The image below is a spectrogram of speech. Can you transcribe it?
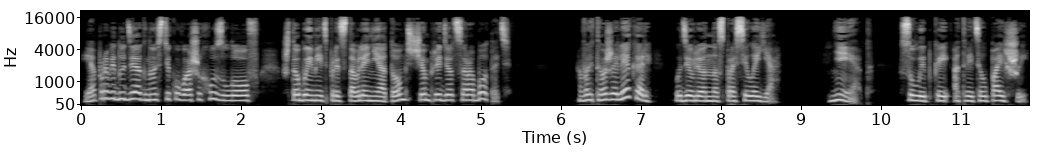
я проведу диагностику ваших узлов, чтобы иметь представление о том, с чем придется работать». «Вы тоже лекарь?» — удивленно спросила я. «Нет», — с улыбкой ответил Пайши.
